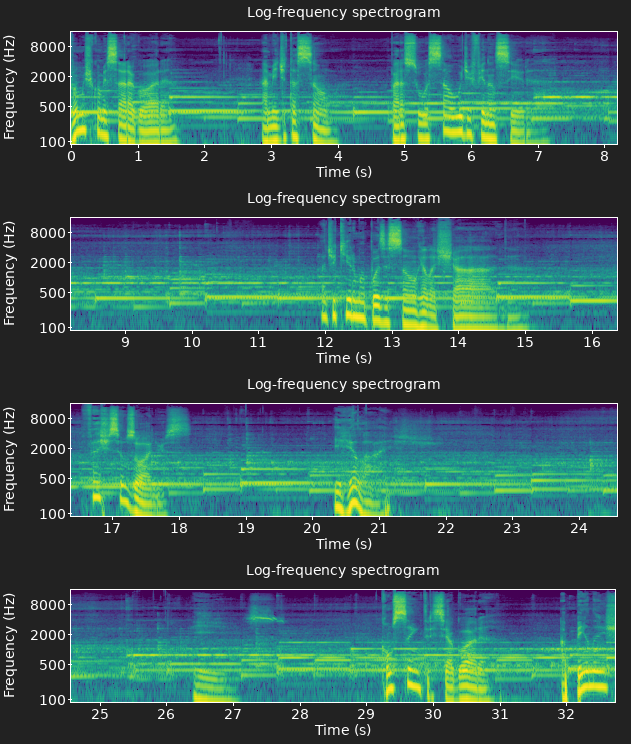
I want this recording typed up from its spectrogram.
Vamos começar agora a meditação para a sua saúde financeira. Adquira uma posição relaxada. Feche seus olhos e relaxe. Concentre-se agora apenas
